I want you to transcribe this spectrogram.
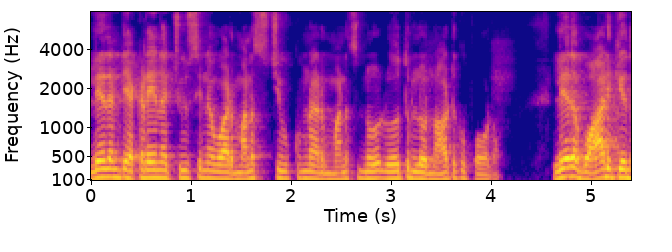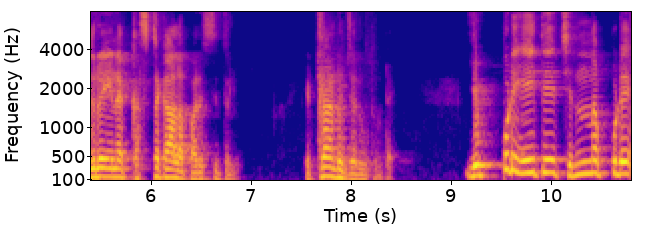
లేదంటే ఎక్కడైనా చూసిన వాడు మనసు చివుకున్నాడు మనసు లోతుల్లో నాటుకుపోవడం. లేదా వాడికి ఎదురైన కష్టకాల పరిస్థితులు ఇట్లాంటివి జరుగుతుంటాయి. ఎప్పుడు అయితే చిన్నప్పుడే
